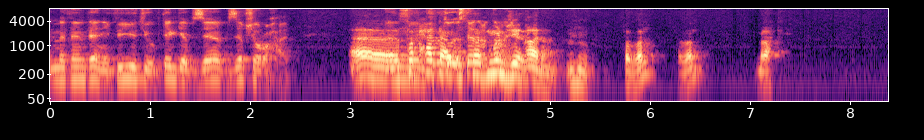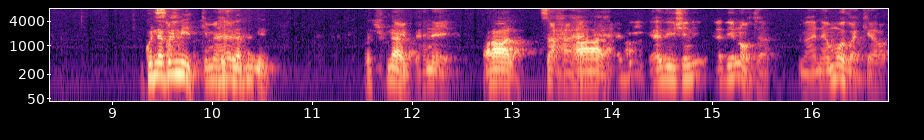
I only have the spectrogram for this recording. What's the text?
مثلا ثاني في يوتيوب تلقى بزاف بزاف شروحات. آه صفحة تاع الاستاذ منجي غانم. تفضل تفضل. براحتك. كنا في الميد كنا في الميد شفنا هنا آه صح هذه هذه شنو؟ هذه نوتة معناها مذكره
